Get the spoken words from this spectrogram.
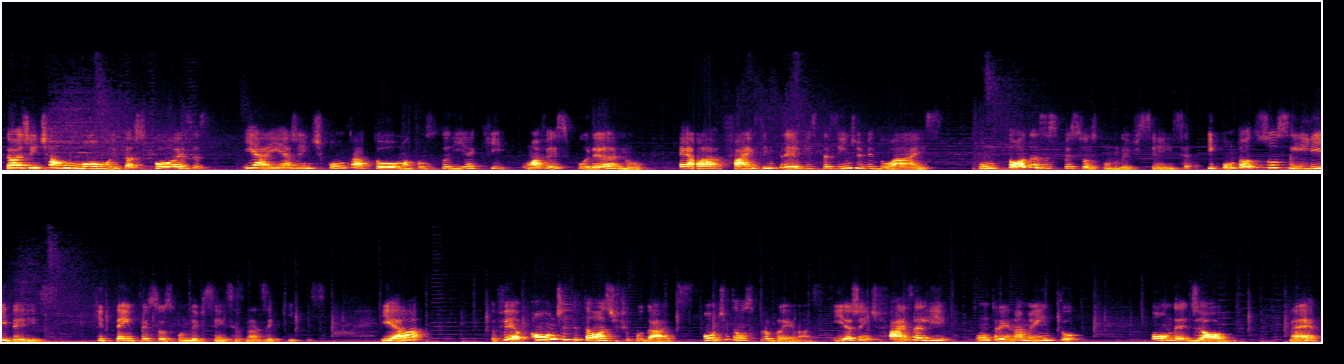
Então a gente arrumou muitas coisas e aí a gente contratou uma consultoria que uma vez por ano ela faz entrevistas individuais com todas as pessoas com deficiência e com todos os líderes que têm pessoas com deficiências nas equipes. E ela vê onde estão as dificuldades, onde estão os problemas. E a gente faz ali um treinamento on the job, né?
